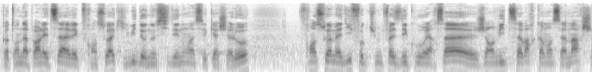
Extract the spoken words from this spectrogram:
quand on a parlé de ça avec François, qui lui donne aussi des noms à ses cachalots, François m'a dit faut que tu me fasses découvrir ça, euh, j'ai envie de savoir comment ça marche.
